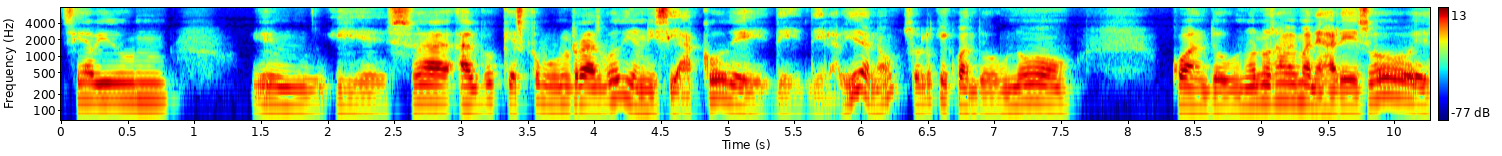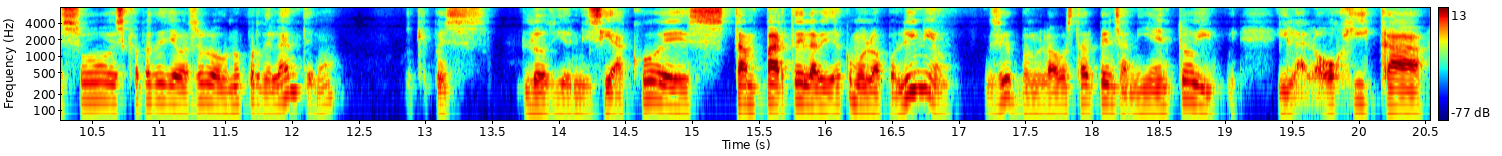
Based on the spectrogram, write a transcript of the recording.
sí ha habido un, y es algo que es como un rasgo dionisiaco de, de, la vida, ¿no? Solo que cuando uno, cuando uno no sabe manejar eso, eso es capaz de llevárselo a uno por delante, ¿no? Porque pues lo dionisiaco es tan parte de la vida como lo apolíneo. Es decir, por un lado está el pensamiento y, y, la lógica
